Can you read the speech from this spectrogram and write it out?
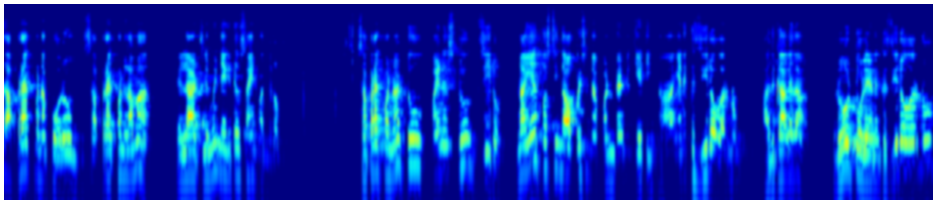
சப்ராக்ட் பண்ண போகிறோம் சப்ராக்ட் பண்ணலாமா? எல்லா இடத்துலையுமே நெகட்டிவ் சைன் வந்துடும் சப்ராக்ட் பண்ணால் டூ மைனஸ் டூ ஜீரோ நான் ஏன் ஃபர்ஸ்ட் இந்த ஆப்ரேஷன் நான் பண்ணுறேன்னு கேட்டிங்கன்னா எனக்கு ஜீரோ வரணும். அதுக்காக தான். ரோ டூவில் எனக்கு ஜீரோ வரணும்.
